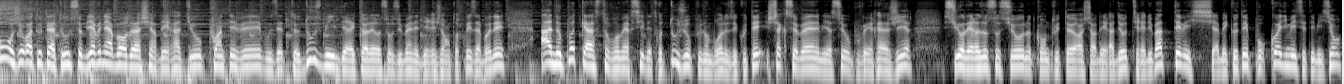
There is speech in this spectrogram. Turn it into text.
Bonjour à toutes et à tous, bienvenue à bord de HRD Radio.tv. Vous êtes 12 000 directeurs des ressources humaines et dirigeants d'entreprises abonnés à nos podcasts. On vous remercie d'être toujours plus nombreux à nous écouter chaque semaine. Et bien sûr, vous pouvez réagir sur les réseaux sociaux, notre compte Twitter, HRD Radio-du-bas TV. À mes côtés, pour co-animer cette émission,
